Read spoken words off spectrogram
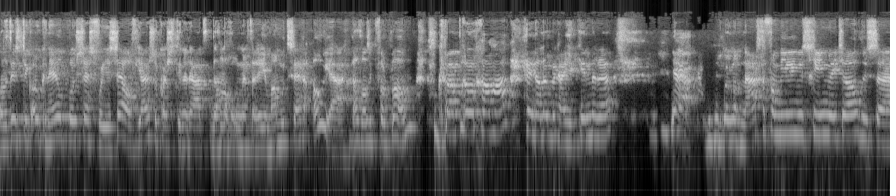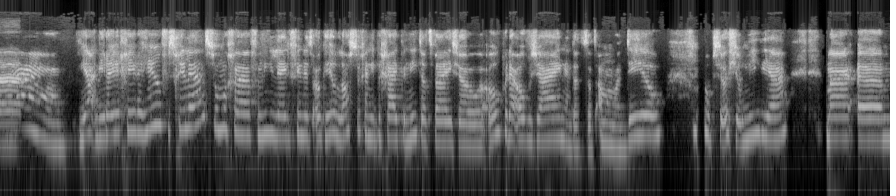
Want het is natuurlijk ook een heel proces voor jezelf. Juist ook als je het inderdaad dan nog tegen je man moet zeggen. Oh ja, dat was ik van plan. Qua programma. En dan ook nog aan je kinderen. Ja, Ja. natuurlijk ook nog naast de familie misschien, weet je wel. Dus eh, Ja, ja, die reageren heel verschillend. Sommige familieleden vinden het ook heel lastig en die begrijpen niet dat wij zo open daarover zijn en dat dat allemaal maar deel op social media. Maar ehm,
